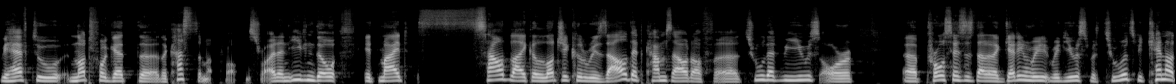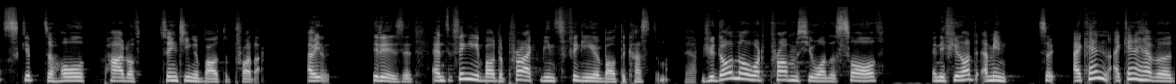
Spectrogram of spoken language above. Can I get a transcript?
We have to not forget the the customer problems, right? And even though it might sound like a logical result that comes out of a tool that we use or uh, processes that are getting re- reduced with tools, we cannot skip the whole part of thinking about the product. I mean, it is it, and thinking about the product means thinking about the customer. Yeah. If you don't know what problems you want to solve, and if you're not, I mean, so I can I can have a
